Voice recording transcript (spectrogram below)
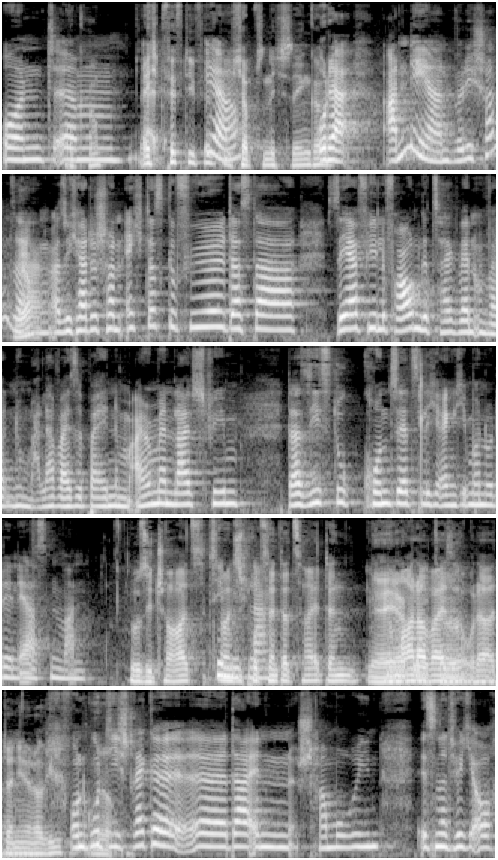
Und ähm, Echt 50-50? Ja. Ich habe es nicht sehen können. Oder annähernd, würde ich schon sagen. Also ich hatte schon echt das Gefühl, dass da sehr viele Frauen gezeigt werden. Und weil normalerweise bei einem Ironman-Livestream, da siehst du grundsätzlich eigentlich immer nur den ersten Mann. Lucy Charles, Ziemlich 90 Prozent der Zeit dann Ja, ja, normalerweise gut, ja. oder Daniela Rief. Und gut, die Strecke äh, da in Chamorin ist natürlich auch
